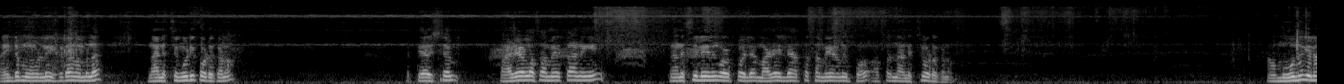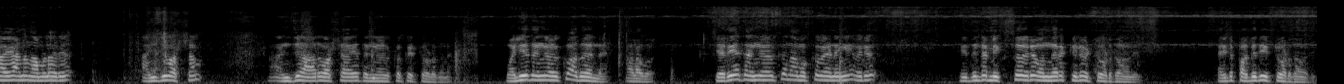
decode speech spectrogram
അതിന്റെ മുകളിലേക്കൂടെ നമ്മൾ നനച്ചും കൂടി കൊടുക്കണം. അത്യാവശ്യം മഴയുള്ള സമയത്താണെങ്കിൽ നനച്ചില്ലെങ്കിലും കുഴപ്പമില്ല. മഴയില്ലാത്ത സമയമാണ് ഇപ്പോൾ. അപ്പം നനച്ചു കൊടുക്കണം. അപ്പോൾ മൂന്ന് കിലോയാണ് നമ്മളൊരു അഞ്ച് വർഷം അഞ്ച് ആറ് വർഷമായ തെങ്ങുകൾക്കൊക്കെ ഇട്ട് കൊടുക്കണം വലിയ തെങ്ങുകൾക്കും അത് തന്നെ അളവ്. ചെറിയ തെങ്ങുകൾക്ക് നമുക്ക് വേണമെങ്കിൽ ഒരു ഇതിന്റെ മിക്സ് ഒരു ഒന്നര കിലോ ഇട്ട് കൊടുത്താൽ മതി. അതിന്റെ പകുതി ഇട്ട് കൊടുത്താൽ മതി.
